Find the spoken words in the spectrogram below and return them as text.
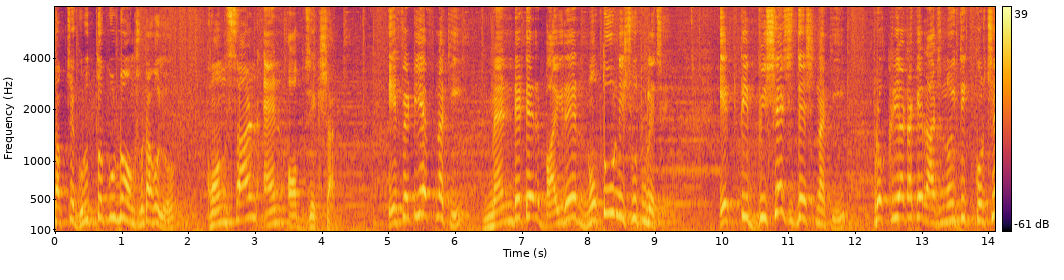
সবচেয়ে গুরুত্বপূর্ণ অংশটা হলো কনসার্ন অ্যান্ড অবজেকশন এফএটিএফ নাকি ম্যান্ডেটের বাইরে নতুন ইস্যু তুলেছে। একটি বিশেষ দেশ নাকি প্রক্রিয়াটাকে রাজনৈতিক করছে,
